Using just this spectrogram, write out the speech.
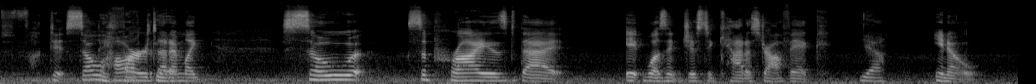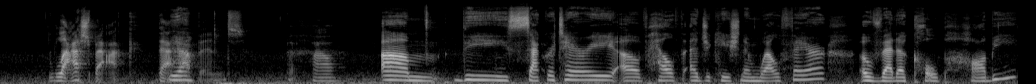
fucked it so They hard that it. I'm like so surprised that it wasn't just a catastrophic, Yeah. you know, lashback that Yeah. happened. Wow. Um, the Secretary of Health, Education, and Welfare, Oveta Culp Hobby,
